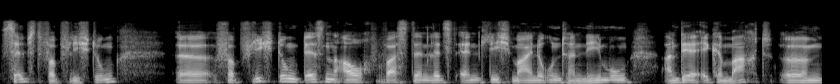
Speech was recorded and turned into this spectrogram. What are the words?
Selbstverpflichtung, äh, Verpflichtung dessen auch, was denn letztendlich meine Unternehmung an der Ecke macht. Ähm,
